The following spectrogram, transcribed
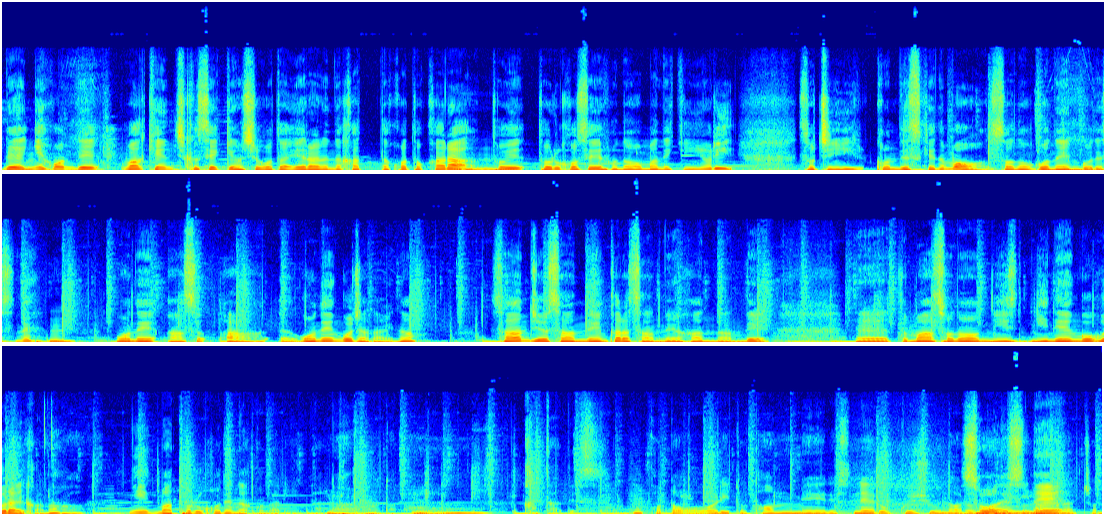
で日本では建築設計の仕事は得られなかったことから、うんトルコ政府のお招きによりそっちに行くんですけどもその5年後ですね。うん。5年あそあ5年後じゃないな。33年から3年半なんでえっ、とまあその 2, 2年後ぐらいかな。あに、まあ、トルコで亡くなりになるなるほど。いうね方ですこの方は割と短命ですね。60なる前に亡くなっちゃっ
